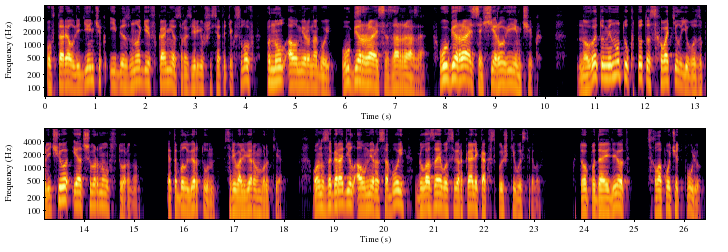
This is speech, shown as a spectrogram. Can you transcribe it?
Повторял леденчик и без ноги, в конец разъярившись от этих слов, пнул Алмира ногой. «Убирайся, зараза! Убирайся, херувимчик!» Но в эту минуту кто-то схватил его за плечо и отшвырнул в сторону. Это был Вертун с револьвером в руке. Он загородил Алмира собой, глаза его сверкали, как вспышки выстрелов. «Кто подойдет, схлопочет пулю»,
